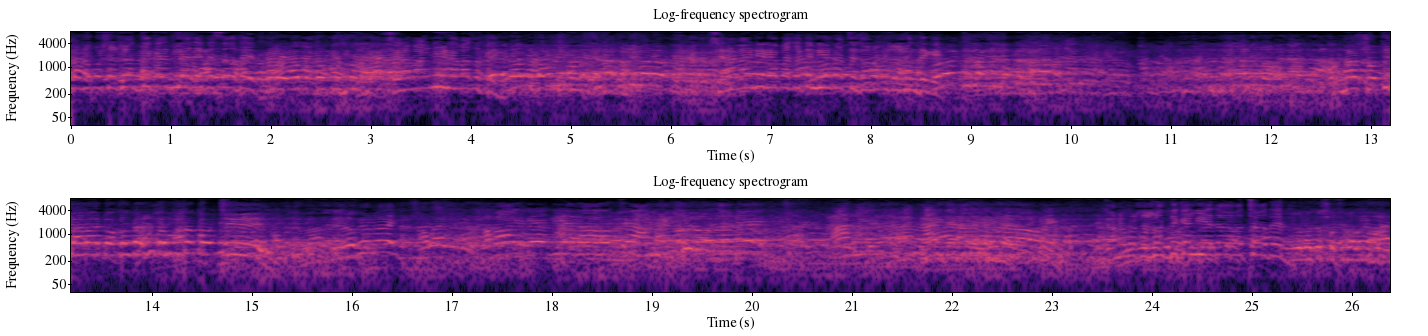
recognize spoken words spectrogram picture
জনপ্রশাসন থেকে নিয়ে যেতেছে ওদের। সেনাবাহিনীর হেফাজতে। সেনাবাহিনীর হেফাজতে নিয়ে যাচ্ছে জনপ্রশাসন থেকে। আমরা সচিবালয় দখলদারিত্ব মুক্ত করছি। রবিউল ভাই সবাইকে নিয়ে যাওয়া হচ্ছে। আর্মির জনপ্রশাসন থেকে নিয়ে যাওয়া হচ্ছে ওদের। না। সচিবালয়ে হবে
